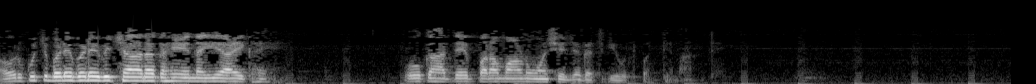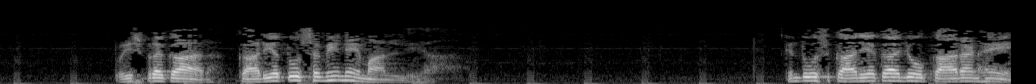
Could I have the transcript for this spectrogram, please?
और कुछ बड़े बड़े विचारक हैं, नैयायिक हैं। वो कहते परमाणुओं से जगत की उत्पत्ति मानते तो इस प्रकार कार्य तो सभी ने मान लिया। किंतु उस कार्य का जो कारण है,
